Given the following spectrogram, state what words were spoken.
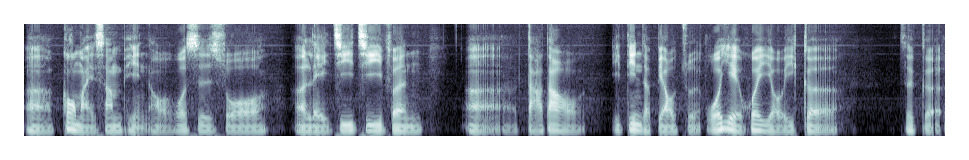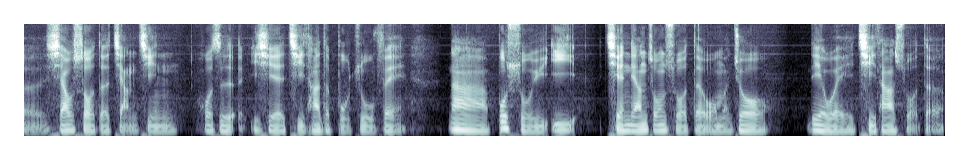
呃购买商品哦，或是说呃累积积分呃达到。一定的标准，我也会有一个这个销售的奖金，或是一些其他的补助费。那不属于一前两种所得，我们就列为其他所得。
